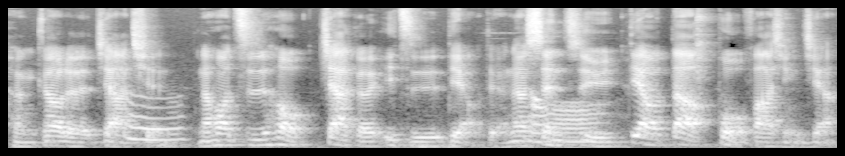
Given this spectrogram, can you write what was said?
很高的价钱，嗯、然后之后价格一直掉，对，那甚至于掉到破发行价。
